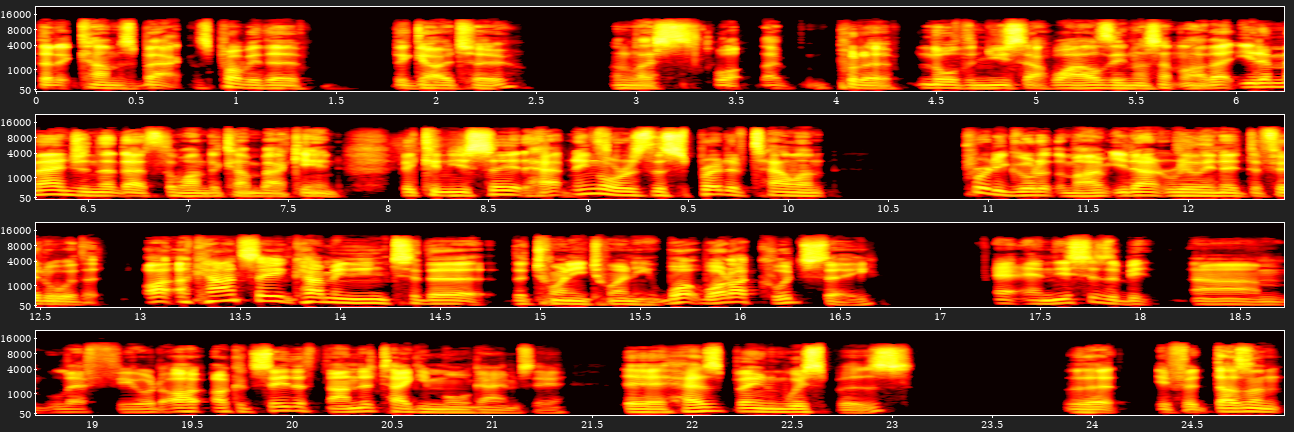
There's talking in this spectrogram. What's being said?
that it comes back. It's probably the the go to, unless what they put a Northern New South Wales in or something like that. You'd imagine that that's the one to come back in. But can you see it happening, or is the spread of talent pretty good at the moment? You don't really need to fiddle with it. I, can't see it coming into the the 2020. What what I could see, and this is a bit um, left field, I, I could see the Thunder taking more games there. There has been whispers that if it doesn't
